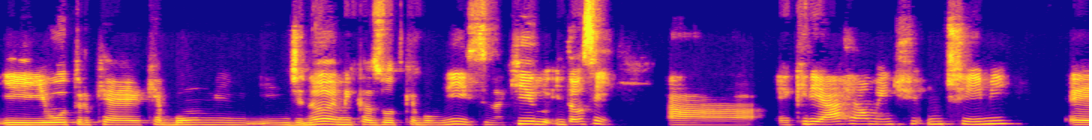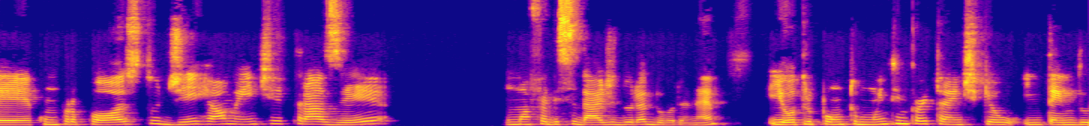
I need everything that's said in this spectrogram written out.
e outro que é, que é bom em, em dinâmicas, outro que é bom nisso, naquilo. Então, assim, a, é criar realmente um time é, com o propósito de realmente trazer uma felicidade duradoura, né? E outro ponto muito importante que eu entendo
